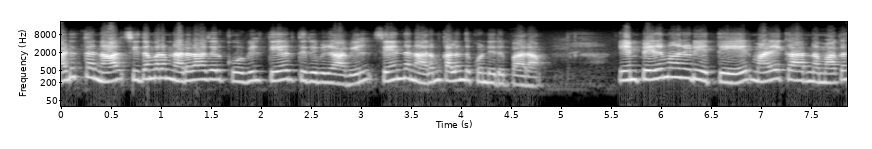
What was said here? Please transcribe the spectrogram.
அடுத்த நாள் சிதம்பரம் நடராஜர் கோவில் தேர் திருவிழாவில் சேந்தனாரும் கலந்து கொண்டிருப்பாராம். என் பெருமானுடைய தேர் மழை காரணமாக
